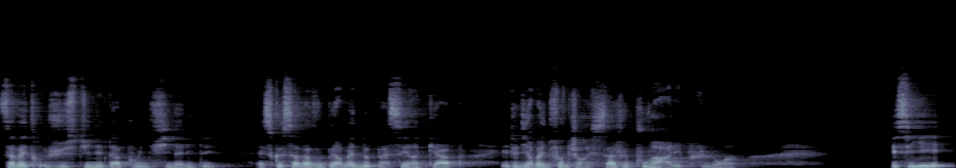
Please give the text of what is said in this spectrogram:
ça va être juste une étape ou une finalité? Est-ce que ça va vous permettre de passer un cap et de dire bah, une fois que j'aurai ça, je vais pouvoir aller plus loin? Essayez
